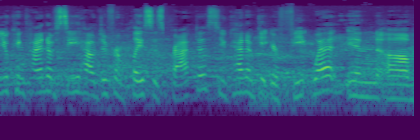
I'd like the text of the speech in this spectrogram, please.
You can kind of see how different places practice. You kind of get your feet wet in um,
